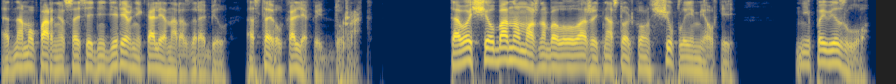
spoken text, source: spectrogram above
Одному парню в соседней деревне колено раздробил, оставил калекой, дурак. Того щелбаном можно было уложить, настолько он щуплый и мелкий. Не повезло. —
